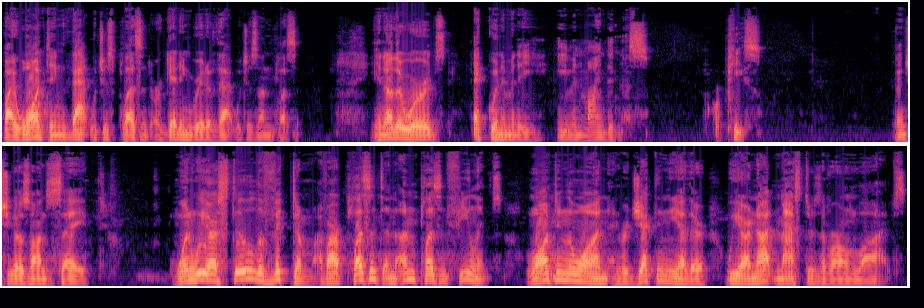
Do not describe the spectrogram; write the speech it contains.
by wanting that which is pleasant or getting rid of that which is unpleasant. In other words, equanimity, even mindedness, or peace. Then she goes on to say, when we are still the victim of our pleasant and unpleasant feelings, wanting the one and rejecting the other, we are not masters of our own lives.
